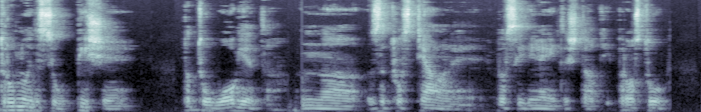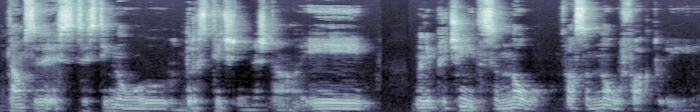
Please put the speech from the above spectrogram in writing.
трудно е да се опише патологията, на затластяване в Съединените щати. Просто там се е, се е стигнало драстични неща и нали, причините са много. Това са много фактори.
